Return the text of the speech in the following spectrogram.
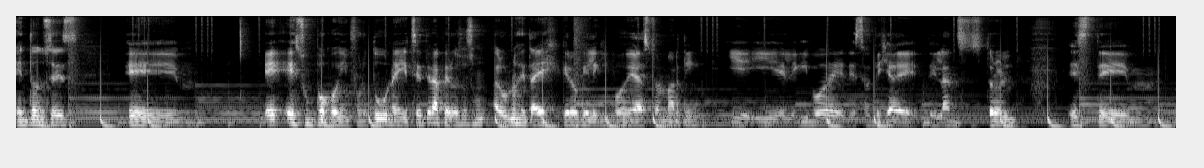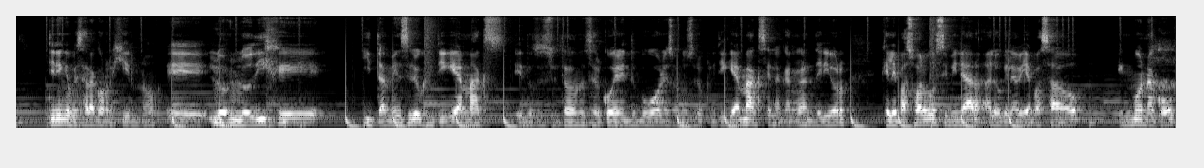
Entonces eh, e, es un poco de infortuna y etcétera, pero esos son algunos detalles que creo que el equipo de Aston Martin y, el equipo de, estrategia de, Lance Stroll este, tienen que empezar a corregir, ¿no? Eh, lo, dije y también se lo critiqué a Max, entonces estoy tratando de ser coherente un poco con eso, no se lo critiqué a Max en la carrera anterior, que le pasó algo similar a lo que le había pasado en Mónaco,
